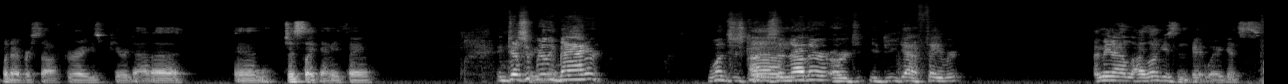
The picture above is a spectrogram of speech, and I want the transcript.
whatever software. I use Pure Data, and just like anything. And does it really matter? One's as good as Um, another, or do you, do you got a favorite? I mean, I, I love using Bitwig. It's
